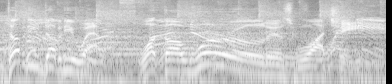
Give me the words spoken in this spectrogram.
WWF, what the world is watching.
